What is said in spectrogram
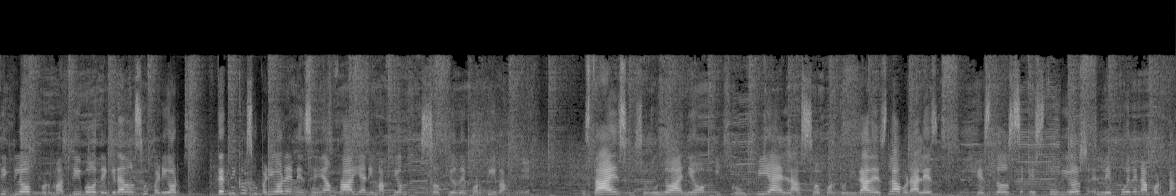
ciclo formativo de grado superior, técnico superior en enseñanza y animación sociodeportiva. Está en su segundo año y confía en las oportunidades laborales que estos estudios le pueden aportar.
